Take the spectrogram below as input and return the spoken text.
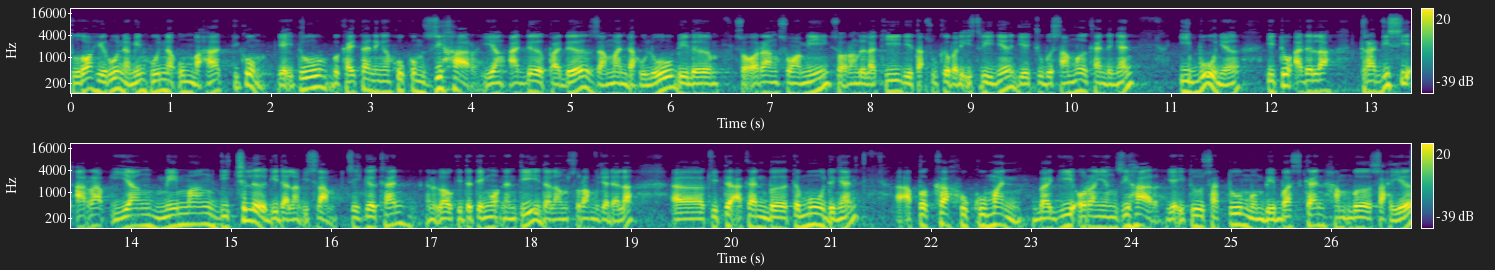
tudahiruna minhunna ummahatikum iaitu berkaitan dengan hukum zihar yang ada pada zaman dahulu bila seorang suami seorang lelaki dia tak suka pada isterinya dia cuba samakan dengan ibunya itu adalah tradisi Arab yang memang dicela di dalam Islam sehingga kan kalau kita tengok nanti dalam surah mujadalah uh, kita akan bertemu dengan uh, apakah hukuman bagi orang yang zihar iaitu satu membebaskan hamba sahaya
